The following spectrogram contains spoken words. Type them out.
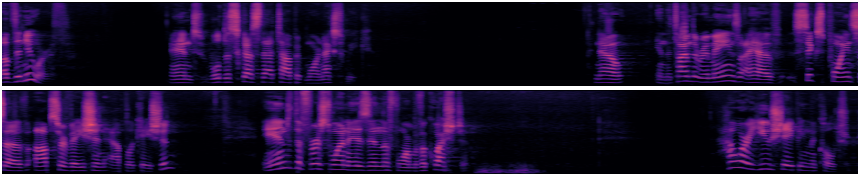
of the new earth. And we'll discuss that topic more next week. Now, in the time that remains, I have six points of observation application. And the first one is in the form of a question How are you shaping the culture?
